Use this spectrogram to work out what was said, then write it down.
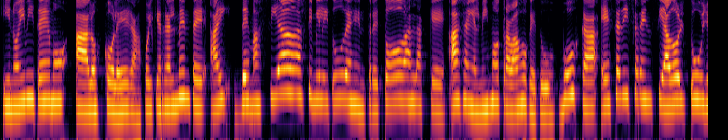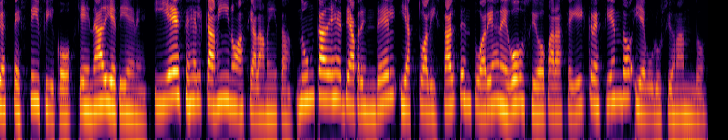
y no imitemos a los colegas, porque realmente hay demasiadas similitudes entre todas las que hacen el mismo trabajo que tú. Busca ese diferenciador tuyo específico que nadie tiene. Y ese es el camino hacia la meta. Nunca dejes de aprender y actualizarte en tu área de negocio para seguir creciendo y evolucionando.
